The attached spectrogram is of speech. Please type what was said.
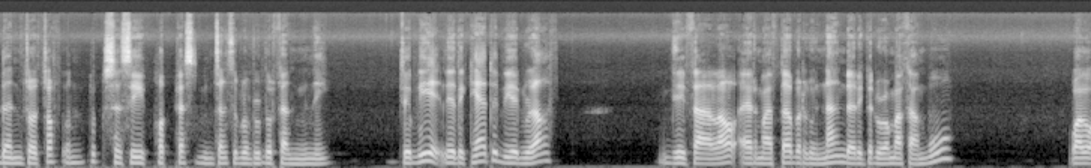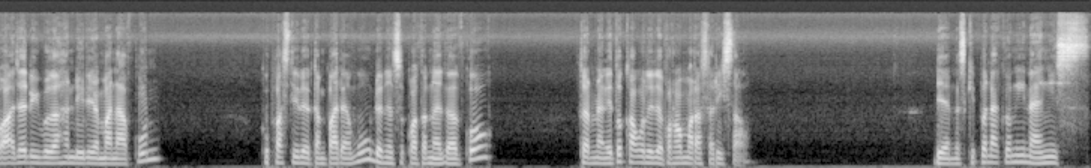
dan cocok untuk sesi podcast bincang sebelum tidur kali ini. Jadi liriknya itu dia bilang jikalau air mata bergenang dari kedua matamu walau ada di belahan diri mana pun ku pasti datang padamu dengan sekuat tenagaku karena itu kamu tidak perlu merasa risau. Dan meskipun aku nih nangis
